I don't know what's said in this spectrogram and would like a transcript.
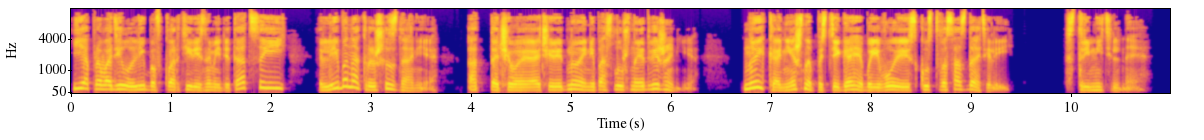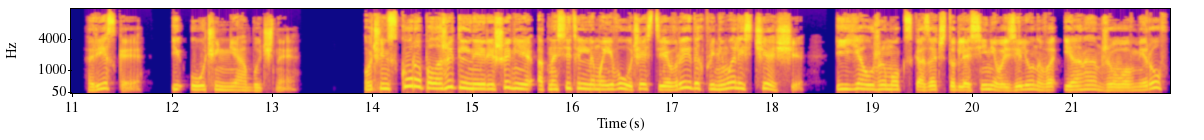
я проводил либо в квартире за медитацией, либо на крыше здания, оттачивая очередное непослушное движение. Ну и, конечно, постигая боевое искусство создателей. Стремительное, резкое и очень необычное. Очень скоро положительные решения относительно моего участия в рейдах принимались чаще, и я уже мог сказать, что для синего, зеленого и оранжевого миров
